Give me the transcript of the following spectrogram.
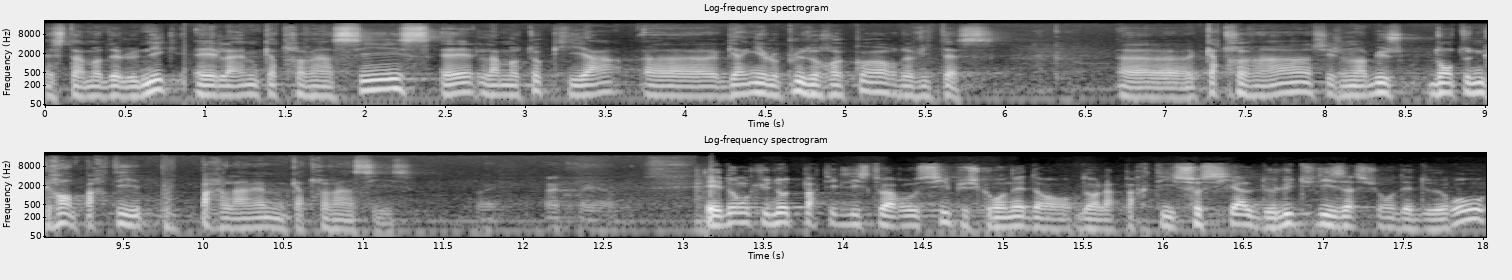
Et c'est un modèle unique. Et la M86 est la moto qui a euh, gagné le plus de records de vitesse. 81, euh, si je ne m'abuse, dont une grande partie par la même 86. Oui, incroyable. Et donc une autre partie de l'histoire aussi, puisqu'on est dans, la partie sociale de l'utilisation des deux roues,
